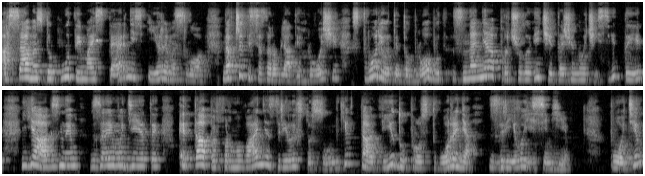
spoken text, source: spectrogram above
а саме здобути майстерність і ремесло, навчитися заробляти гроші, створювати добробут, знання про чоловічі та жіночі світи, як з ним взаємодіяти, етапи формування зрілих стосунків та віду про створення зрілої сім'ї. Потім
